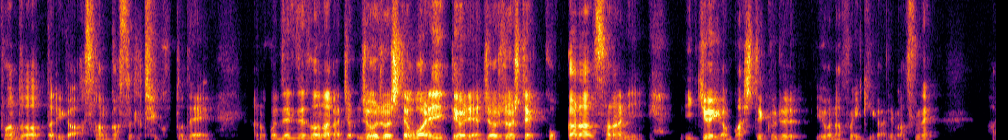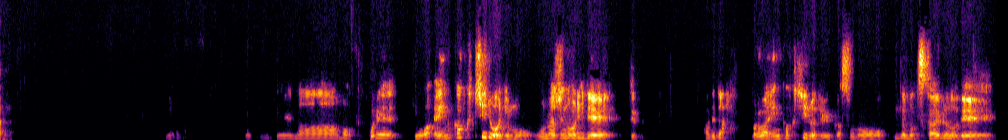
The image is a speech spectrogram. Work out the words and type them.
ファンドだったりが参加するということで、あの、これ全然そのなんか上場して終わりというよりは上場してここからさらに勢いが増してくるような雰囲気がありますね。はい。でなまあ、これ、要は遠隔治療にも同じノリで、あれだ、これは遠隔治療というか、その、でも使えるので、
